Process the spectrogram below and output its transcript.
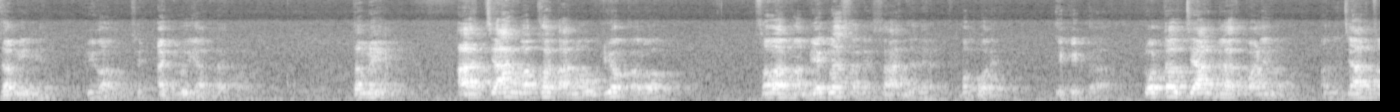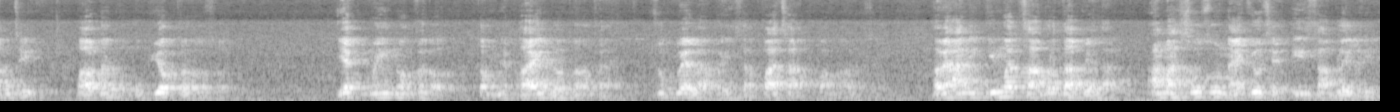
જમીને પીવાનું છે. આટલું યાદ રાખવાનું. તમે આ ચાર વખત આનો ઉપયોગ કરો. સવારમાં બે ગ્લાસ અને સાંજ અને બપોરે એક એક ગ્લાસ. ટોટલ ચાર ગ્લાસ પાણીનો અને ચાર ચમચી પાવડરનો ઉપયોગ કરો છો. એક મહિનો કરો, તમને ફાયદો ન થાય. ચૂકવેલા પૈસા પાછા આપવામાં આવે છે. હવે આની કિંમત સાંભળતા પહેલા આમાં શું શું નાખ્યું છે એ સાંભળી લઈએ.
